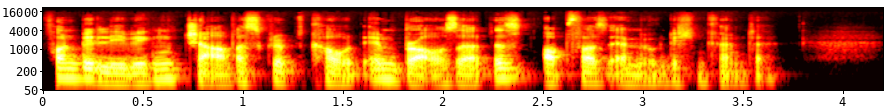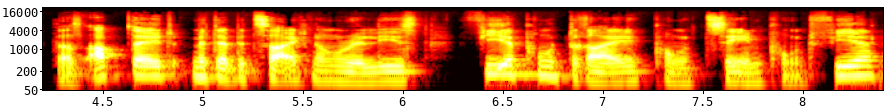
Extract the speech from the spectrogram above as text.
von beliebigen JavaScript-Code im Browser des Opfers ermöglichen könnte. Das Update mit der Bezeichnung Release 4.3.10.4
